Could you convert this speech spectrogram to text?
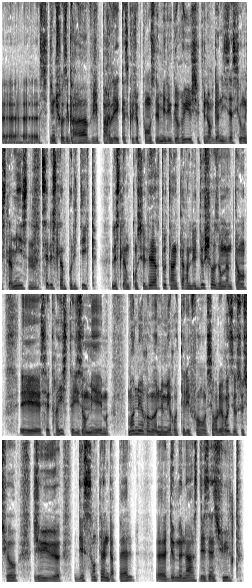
euh, c'est une chose grave. J'ai parlé qu'est-ce que je pense de Miliguru. C'est une organisation islamiste. Hmm. C'est l'islam politique, l'islam consulaire. Tout incarne les deux choses en même temps. Et c'est triste. Ils ont mis mon numéro de téléphone sur les réseaux sociaux. J'ai eu des centaines d'appels, euh, de menaces, des insultes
